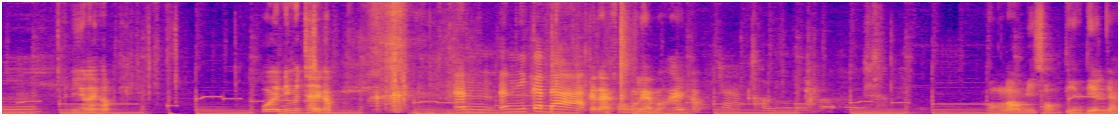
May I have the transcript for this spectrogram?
นี้อันนี้อะไรครับ โอ้ยอันนี่ไม่ใช่ครับ อันอันนี้กระดาษกระดาษของโรงแรมมาให้ครับกระดาษของโรงแรมเอาให้ครับห้องเรามีสองเตียงเตียงใหญ่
